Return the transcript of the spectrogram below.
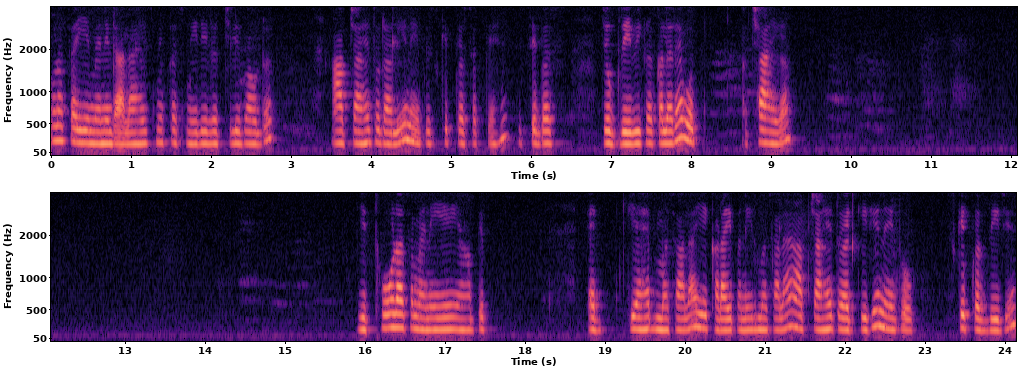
थोड़ा सा ये मैंने डाला है इसमें कश्मीरी रेड चिली पाउडर आप चाहें तो डालिए, नहीं तो स्किप कर सकते हैं। इससे बस जो ग्रेवी का कलर है वो अच्छा आएगा। ये थोड़ा सा मैंने ये यहाँ पे ऐड किया है मसाला, ये कढ़ाई पनीर मसाला है। आप चाहें तो ऐड कीजिए, नहीं तो स्किप कर दीजिए।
